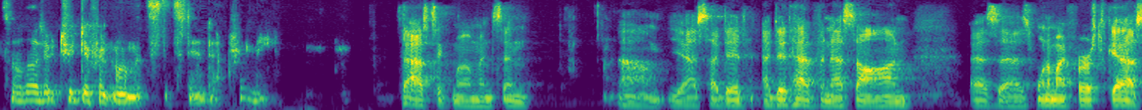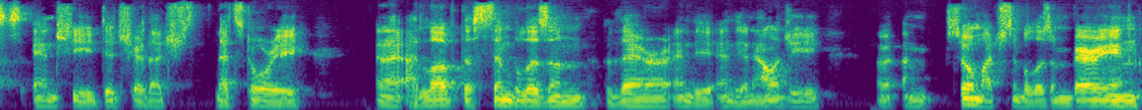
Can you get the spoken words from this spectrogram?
So those are two different moments that stand out for me. Fantastic moments, and um, yes, I did. I did have Vanessa on as as one of my first guests, and she did share that that story, and I, I love the symbolism there and the and the analogy. I, I'm so much symbolism, burying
